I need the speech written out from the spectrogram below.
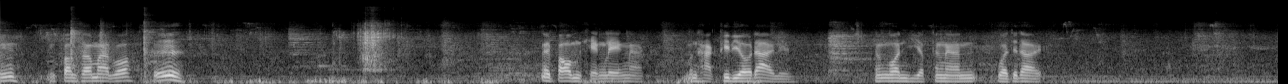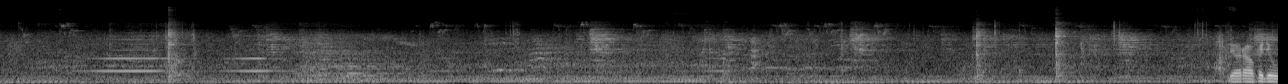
ออมีความสามารถบ่เออ ในเปามันแข็งแรงนักมันหักทีเดียวได้เลย ทั้งงอนเหยียบทั้งนั้นกว่าจะได้ เดี๋ยวเราไปดู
